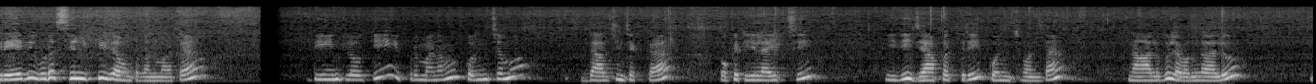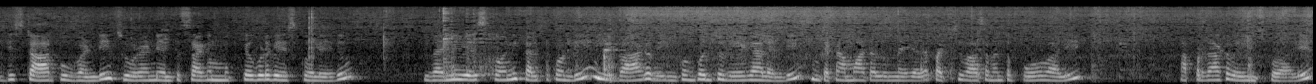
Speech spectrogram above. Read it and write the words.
గ్రేవీ కూడా సిల్కీగా ఉంటుంది అనమాట దీంట్లోకి ఇప్పుడు మనము కొంచెము దాల్చిన చెక్క ఒకటి ఇలా ఇచ్చి ఇది జాపత్రి కొంచెం అంత నాలుగు లవంగాలు. ఇది స్టార్ పువ్వు అండి. చూడండి ఎంత సగం ముక్క కూడా వేసుకోలేదు. ఇవన్నీ వేసుకొని కలుపుకోండి. ఇవి బాగా ఇంకొంచెం వేగాలండి. ఇంకా టమాటాలు ఉన్నాయి కదా పచ్చి వాసన అంతా పోవాలి. అప్పటిదాకా వేయించుకోవాలి.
